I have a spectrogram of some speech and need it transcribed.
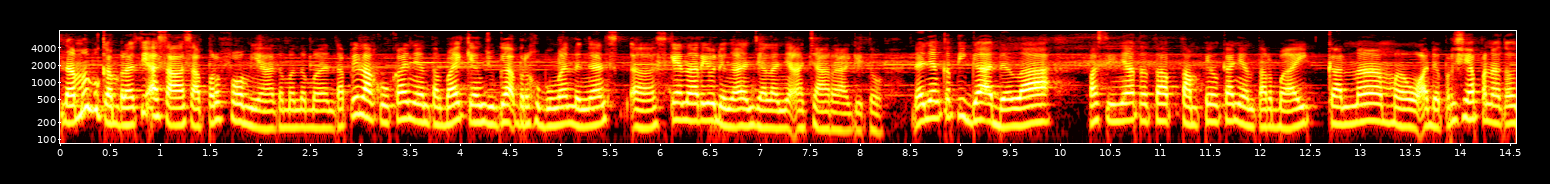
Namun bukan berarti asal-asal perform ya teman-teman. Tapi lakukan yang terbaik yang juga berhubungan dengan uh, skenario dengan jalannya acara gitu. Dan yang ketiga adalah pastinya tetap tampilkan yang terbaik karena mau ada persiapan atau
